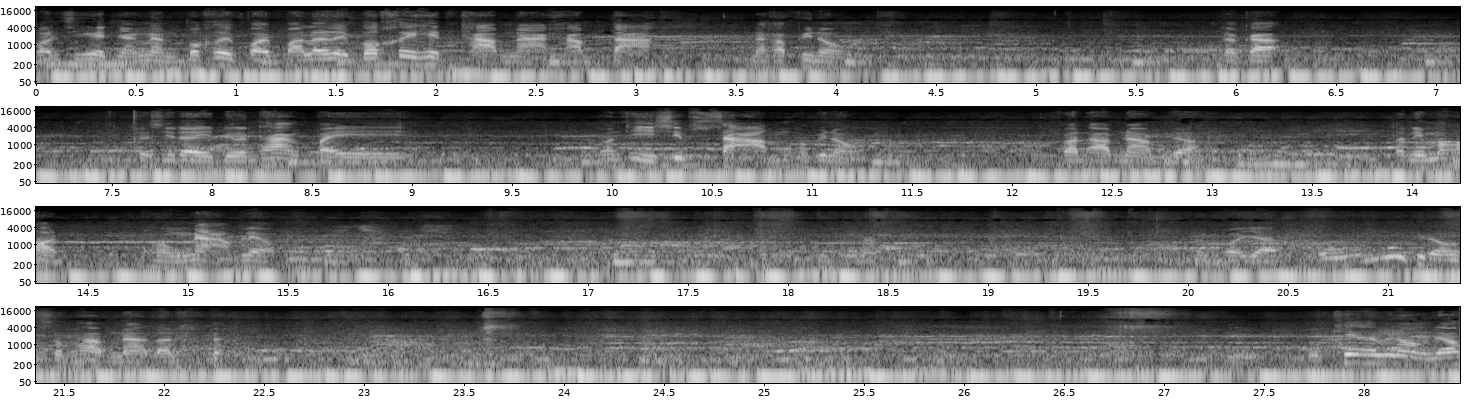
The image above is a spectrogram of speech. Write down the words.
ก่อนสิเห็นอย่างนั้นบ่เคยปล่อยปละละเลยบ่เคยเฮ็ดขามหน้าขามตานะครับ พี่น้อง แล้วก็ก็สิได้เดินทางไปวันที่ 13 ครับพี่น้องก่อนอาบน้ำเด้อตอนนี้มาฮอดห้องน้ำแล้วมันก็จะโอ้ยพี่น้องสภาพหนาตอนนี้โอเคครับพี่น้องเดี๋ยว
